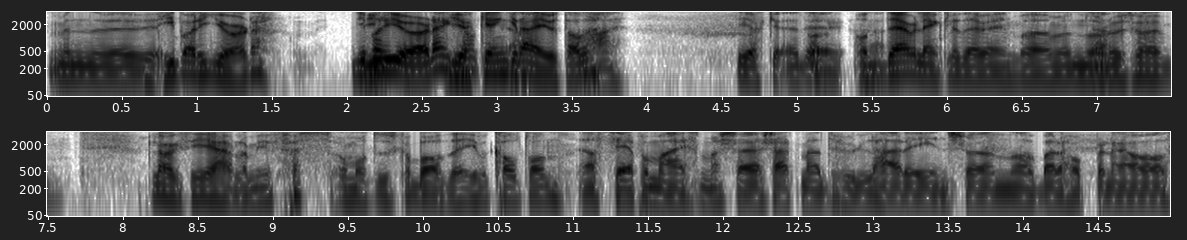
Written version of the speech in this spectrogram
Men De bare gjør det. de bare gjør det, de ikke gjør sant? ikke en greie ut av det. Nei. De ikke de, og, og det er vel egentlig det vi er inne på. Når Ja. du skal lage så jævla mye føss om at du skal bade i kaldt vann Ja, se på meg som har skåret meg et hull her i innsjøen og bare hopper ned og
